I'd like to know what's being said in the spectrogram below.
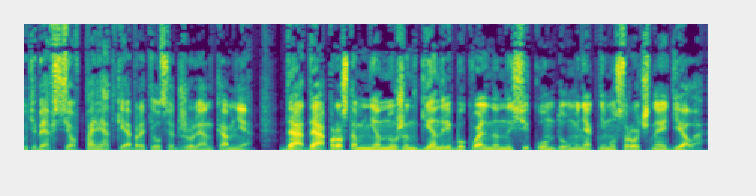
«У тебя все в порядке?» — обратился Джулиан ко мне. «Да, да, просто мне нужен Генри буквально на секунду, у меня к нему срочное дело».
